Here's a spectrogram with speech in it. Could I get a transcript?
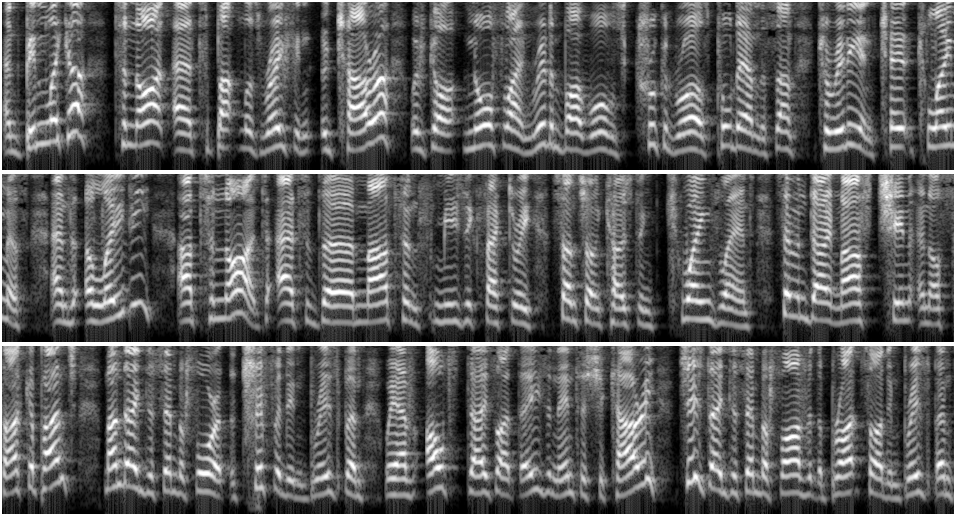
and Bin Liquor. Tonight at Butler's Reef in Ukara, we've got North Lane, Ridden by Wolves, Crooked Royals, Pull Down the Sun, Caridian, Clemus, and Alidi. Uh, tonight at the Martin Music Factory, Sunshine Coast in Queensland. Seven Day Mask, Chin, and Osaka Punch. Monday, December 4 at the Triffid in Brisbane, we have Alt Days Like These and Enter Shikari. Tuesday, December 5 at the Brightside in Brisbane,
